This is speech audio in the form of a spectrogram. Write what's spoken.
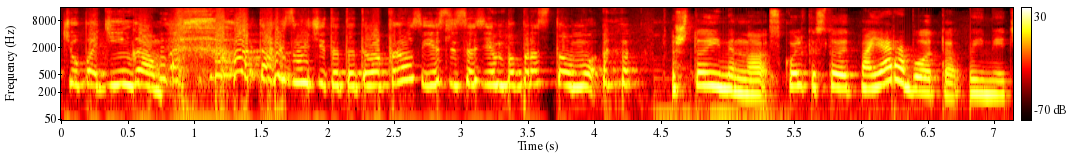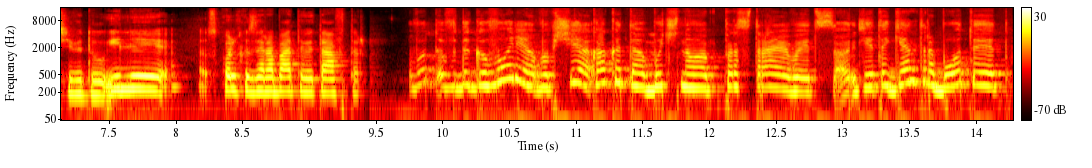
Чё по деньгам? Так звучит этот вопрос, если совсем по-простому. Что именно? Сколько стоит моя работа, вы имеете в виду? Или сколько зарабатывает автор? Вот в договоре вообще, как это обычно простраивается? Литагент работает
